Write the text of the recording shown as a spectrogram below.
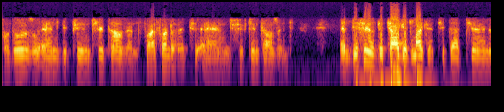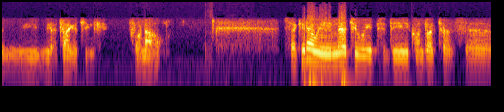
for those who earn between 3,500 and 15,000. And this is the target market that uh, we, we are targeting for now. Sakina, we met with the contractors, uh,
